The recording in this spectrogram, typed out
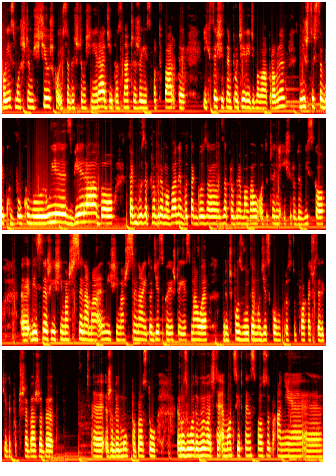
bo jest mu z czymś ciężko i sobie z czymś nie radzi, bo znaczy, że jest otwarty i chce się tym podzielić, bo ma problem, niż coś sobie kumuluje, zbiera, bo tak był zaprogramowany, bo tak go za, zaprogramowało otoczenie i środowisko, e, więc też jeśli masz syna, ma, jeśli masz syna i to dziecko jeszcze jest małe, wręcz pozwól temu dziecku po prostu płakać wtedy, kiedy potrzeba, żeby E, żeby mógł po prostu rozładowywać te emocje w ten sposób, a nie, e,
